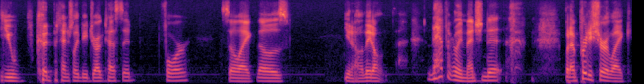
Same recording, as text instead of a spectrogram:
you could potentially be drug tested for. So like those you know, they don't they haven't really mentioned it. but I'm pretty sure like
